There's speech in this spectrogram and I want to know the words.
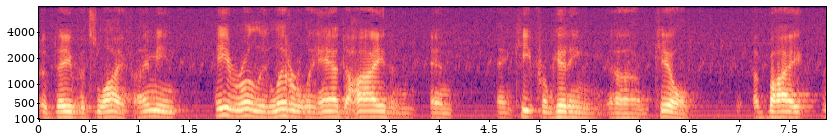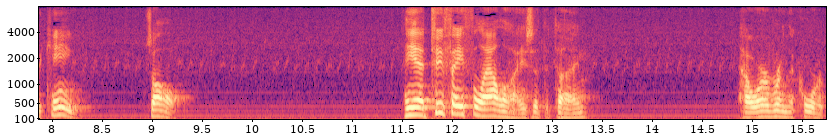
of David's life. I mean, he really literally had to hide and, and, and keep from getting um, killed by the king, Saul. He had two faithful allies at the time, however, in the court.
